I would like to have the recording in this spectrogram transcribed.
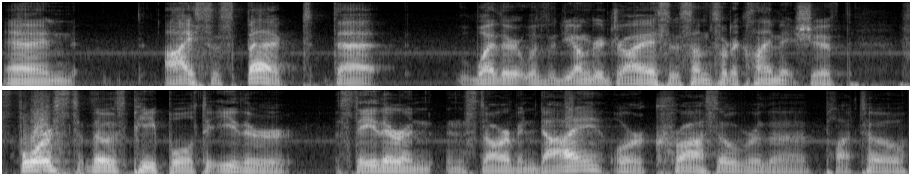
And I suspect that whether it was the younger Dryas or some sort of climate shift, forced those people to either stay there and, and starve and die or cross over the plateau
